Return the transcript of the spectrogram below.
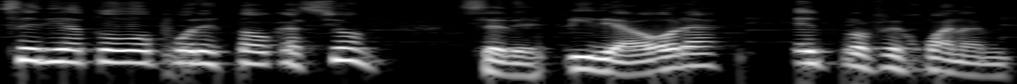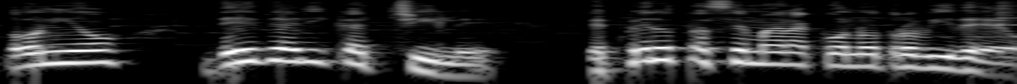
sería todo por esta ocasión. Se despide ahora el profe Juan Antonio desde Arica, Chile. Te espero esta semana con otro video.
